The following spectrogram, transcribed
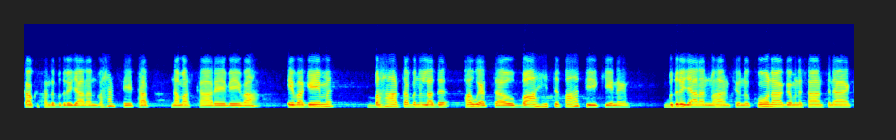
කකුසඳ බුදුරජාණන් වහන්සේටත් নমස්කාරය වේවා. ඒ වගේම බහා තබන ලද පව් ඇත්තා වූ බාහිත පාපී කියන බුදුරජාණන් වහන්සේ වන කෝණාගමන සාන්තනායක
